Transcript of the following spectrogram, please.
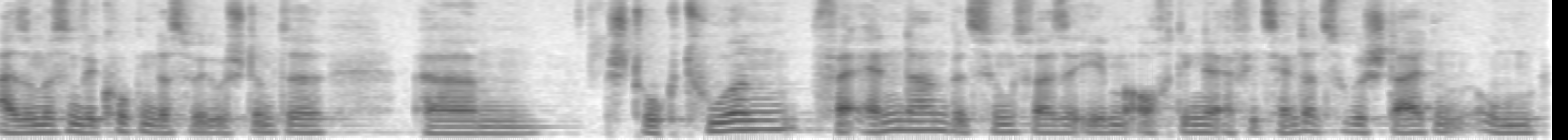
Also müssen wir gucken, dass wir bestimmte ähm, Strukturen verändern, beziehungsweise eben auch Dinge effizienter zu gestalten, um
